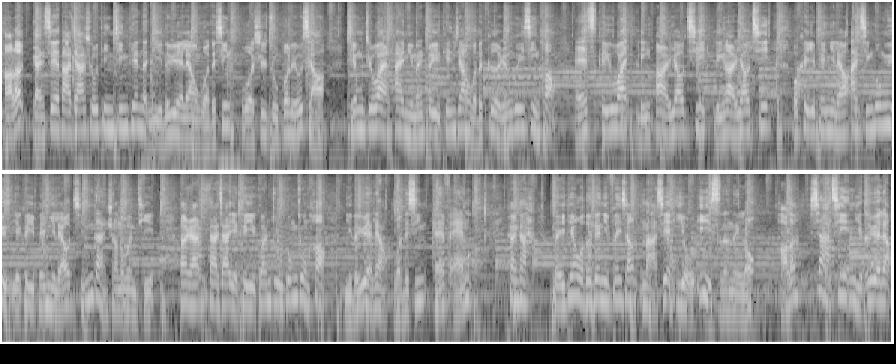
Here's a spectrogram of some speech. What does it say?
好了，感谢大家收听今天的《你的月亮我的心》，我是主播刘晓。节目之外，爱你们可以添加我的个人微信号 sky 零二幺七零二幺七，我可以陪你聊爱情公寓，也可以陪你聊情感上的问题。当然，大家也可以关注公众号《你的月亮我的心 FM》。看看每天我都跟你分享哪些有意思的内容。好了，下期你的月亮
